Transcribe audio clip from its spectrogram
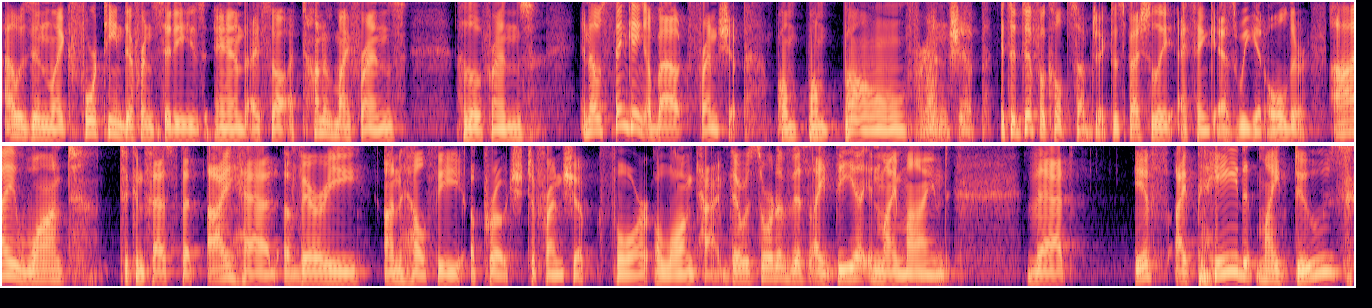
I was in like 14 different cities, and I saw a ton of my friends. Hello, friends. And I was thinking about friendship. Bum, bum, bum, friendship. It's a difficult subject, especially, I think, as we get older. I want to confess that I had a very unhealthy approach to friendship for a long time. There was sort of this idea in my mind that if I paid my dues,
